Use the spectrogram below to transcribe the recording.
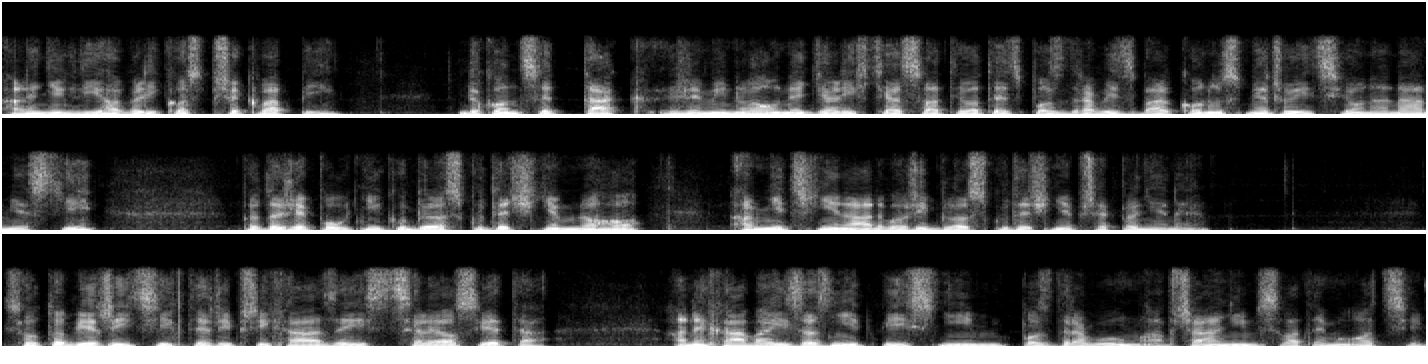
ale někdy jeho velikost překvapí. Dokonce tak, že minulou neděli chtěl svatý otec pozdravit z balkonu směřujícího na náměstí, protože poutníků bylo skutečně mnoho a vnitřní nádvoří bylo skutečně přeplněné. Jsou to věřící, kteří přicházejí z celého světa a nechávají zaznít písním, pozdravům a přáním svatému otci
